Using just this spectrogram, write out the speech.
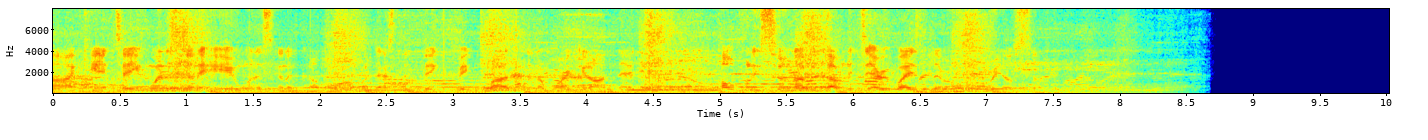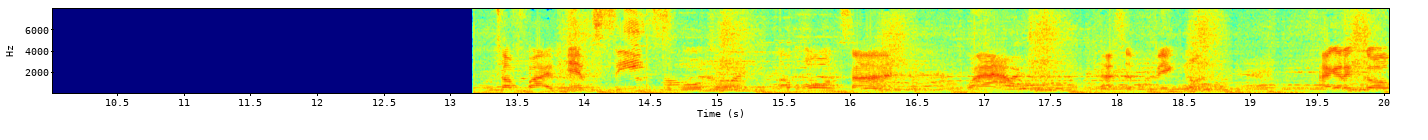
Uh, I can't tell you when it's going to air, when it's going to come on, but that's the big, big project that I'm working on next. Hopefully soon I'll be coming into everybody's living room real soon. Top five MCs of all time. Wow, that's a big one. I gotta go,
